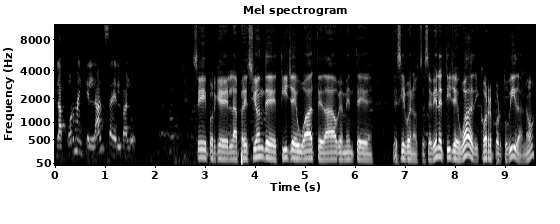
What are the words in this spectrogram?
la forma en que lanza el balón. Sí, porque la presión de TJ Watt te da obviamente decir, bueno, se viene TJ Watt y corre por tu vida, ¿no?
